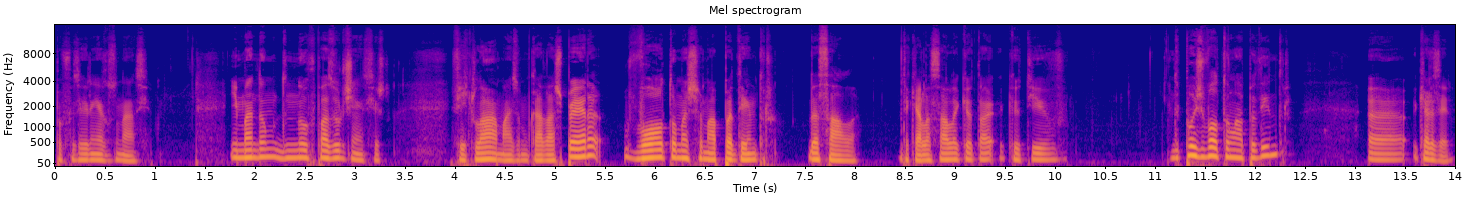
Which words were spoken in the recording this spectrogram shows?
para fazerem a ressonância. e mandam-me de novo para as urgências. Fico lá mais um bocado à espera, voltam-me a chamar para dentro da sala, daquela sala que eu, que eu tive. Depois voltam lá para dentro, uh, quer dizer,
